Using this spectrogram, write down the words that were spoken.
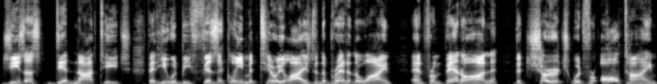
Jesus did not teach that he would be physically materialized in the bread and the wine, and from then on, the church would for all time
